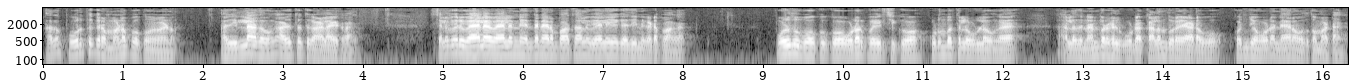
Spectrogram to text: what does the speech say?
அதை பொறுத்துக்கிற மனப்போக்கம் வேணும். அது இல்லாதவங்க அழுத்தத்துக்கு ஆளாயிடுறாங்க. சில பேர் வேலை வேலைன்னு எந்த நேரம் பார்த்தாலும் வேலையே கதின்னு கிடப்பாங்க. பொழுதுபோக்குக்கோ உடற்பயிற்சிக்கோ குடும்பத்தில் உள்ளவங்க அல்லது நண்பர்கள் கூட கலந்துரையாடவோ கொஞ்சம் கூட நேரம் ஒதுக்க மாட்டாங்க.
